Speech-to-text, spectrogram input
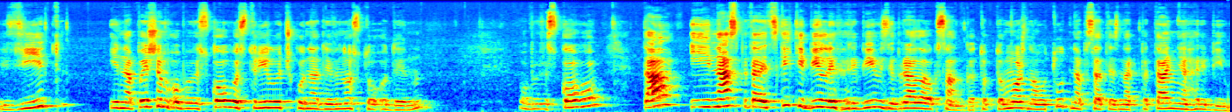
від. І напишемо обов'язково стрілочку на 91. Обов'язково. Та, і нас питають, скільки білих грибів зібрала Оксанка. Тобто можна отут написати знак питання грибів.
